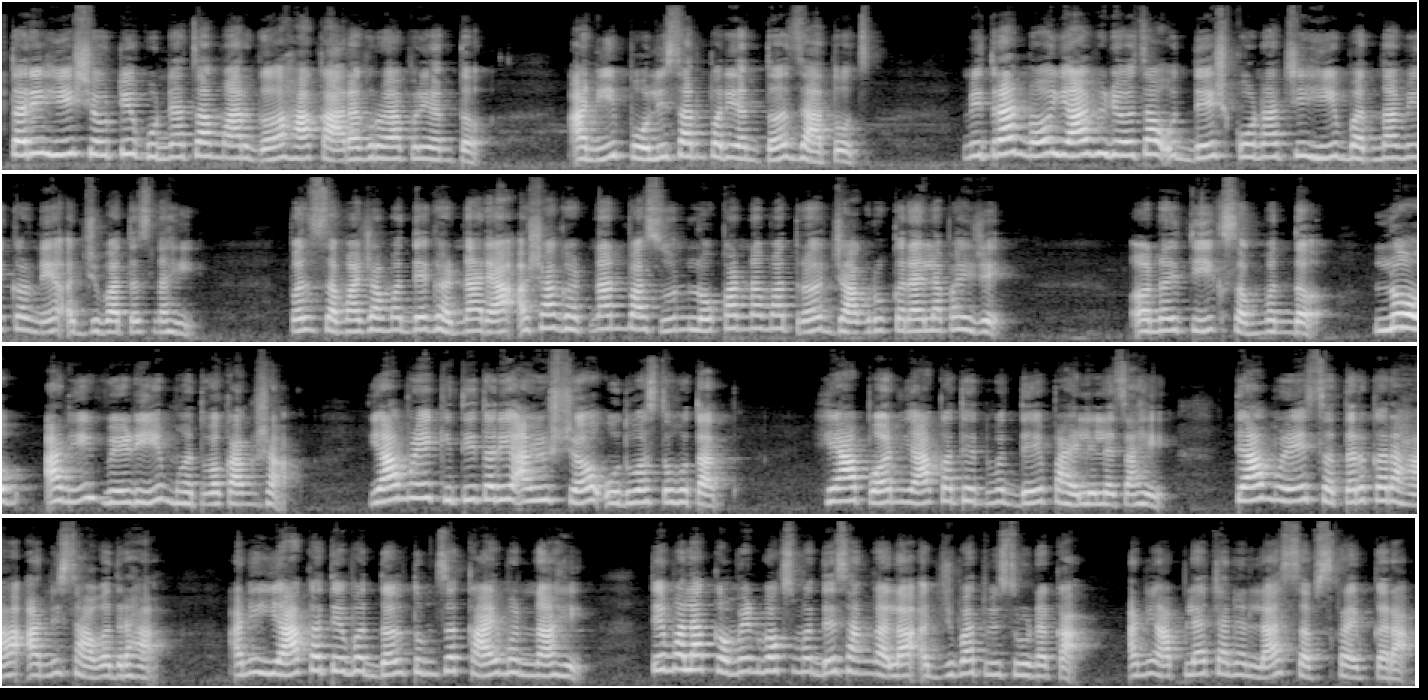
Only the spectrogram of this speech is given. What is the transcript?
तरीही शेवटी गुन्ह्याचा मार्ग हा कारागृहापर्यंत आणि पोलिसांपर्यंत जातोच. मित्रांनो या व्हिडिओचा उद्देश कोणाचीही बदनामी करणे अजिबातच नाही. पण समाजामध्ये घडणाऱ्या अशा घटनांपासून लोकांना मात्र जागरूक करायला पाहिजे. अनैतिक संबंध लोभ आणि वेडी महत्वाकांक्षा यामुळे कितीतरी आयुष्य उद्ध्वस्त होतात. हे आपण या कथेमध्ये पाहिलेलेच आहे. त्यामुळे सतर्क राहा आणि सावध राहा. आणि या कथेबद्दल तुमचं काय म्हणणं आहे ते मला कमेंट बॉक्समध्ये सांगायला अजिबात विसरू नका. आणि आपल्या चॅनलला सबस्क्राईब करा.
